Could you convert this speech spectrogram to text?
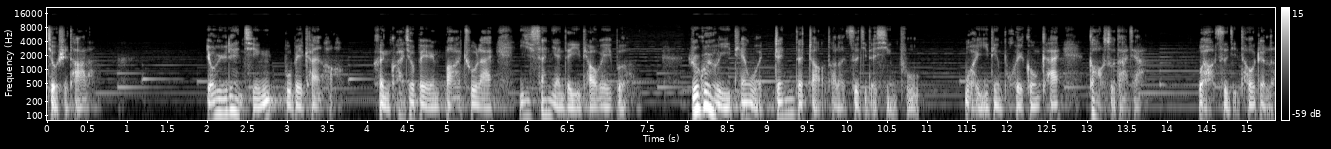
就是他了。”由于恋情不被看好，很快就被人扒出来一三年的一条微博。如果有一天我真的找到了自己的幸福，我一定不会公开告诉大家，我要自己偷着乐。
